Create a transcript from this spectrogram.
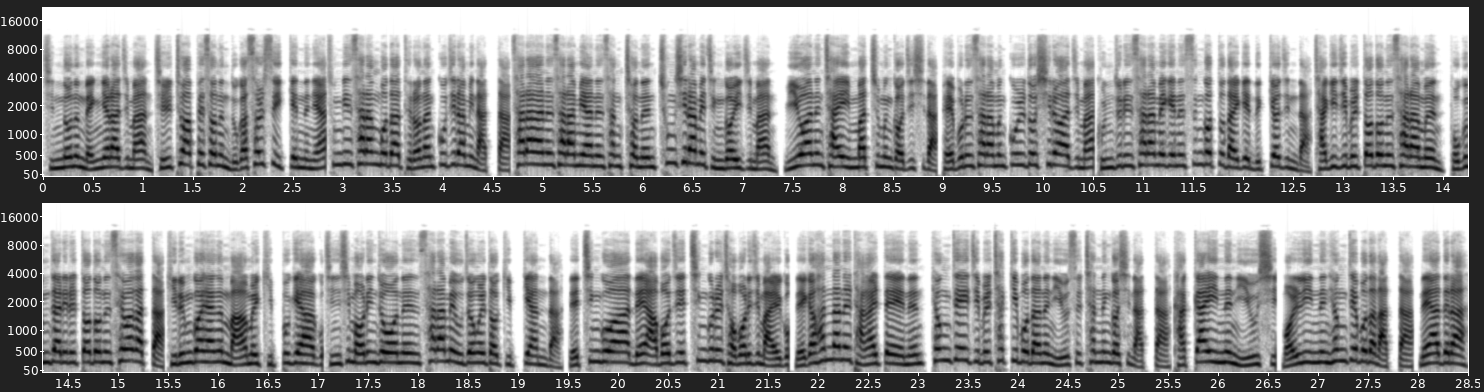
진노는 맹렬하지만 질투 앞에서는 누가 설 수 있겠느냐? 숨긴 사랑보다 드러난 꾸지람이 낫다. 사랑하는 사람이 하는 상처는 충실함의 증거이지만 미워하는 자의 입맞춤은 거짓이다. 배부른 사람은 꿀도 싫어하지만 굶주린 사람에게는 쓴 것도 달게 느껴진다. 자기 집을 떠도는 사람은 보금자리를 떠도는 새와 같다. 기름과 향은 마음을 기쁘게 하고 진심 어린 조언은 사람의 우정을 더 깊게 한다. 내 친구와 내 아버지의 친구를 저버리지 말고 내가 환난을 당할 때에는 형제의 집을 찾기보다는 이웃을 찾는 것이 낫다. 가까이 있는 이웃이 멀리 있는 형제보다 낫다. 내 아들아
